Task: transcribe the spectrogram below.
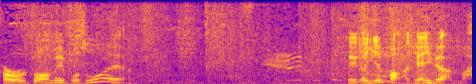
猴装备不错呀，给个银马天选吧。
